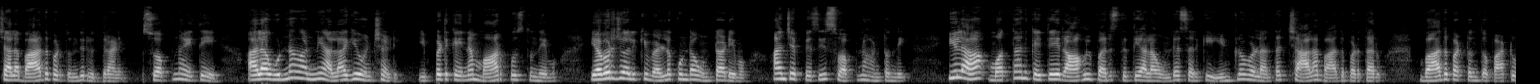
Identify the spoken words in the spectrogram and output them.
చాలా బాధపడుతుంది రుద్రాణి. స్వప్న అయితే అలా ఉన్నవాడిని అలాగే ఉంచండి. ఇప్పటికైనా మార్పు వస్తుందేమో. ఎవరి జోలికి వెళ్ళకుండా ఉంటాడేమో అని చెప్పేసి స్వప్న అంటుంది. ఇలా మొత్తానికైతే రాహుల్ పరిస్థితి అలా ఉండేసరికి ఇంట్లో వాళ్ళంతా చాలా బాధపడతారు. బాధపడటంతో పాటు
